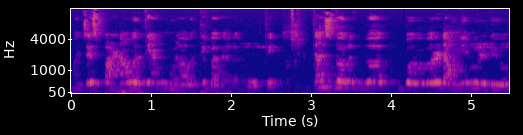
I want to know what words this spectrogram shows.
म्हणजेच पानावरती आणि मुळावरती बघायला मिळते. त्याचबरोबर बरोबर डाउनी मिल्ड्यू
